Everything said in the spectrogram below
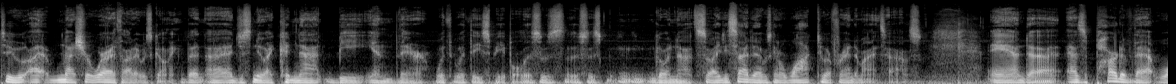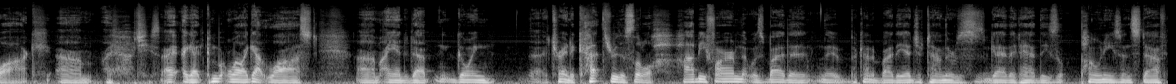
to I'm not sure where I thought I was going, but I I just knew I could not be in there with, with these people. This was this is going nuts. So I decided I was going to walk to a friend of mine's house, and uh, as a part of that walk, um, oh, geez, I, I got well, I got lost. Um, I ended up going uh, trying to cut through this little hobby farm that was by the, the kind of by the edge of town. There was a guy that had these ponies and stuff,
